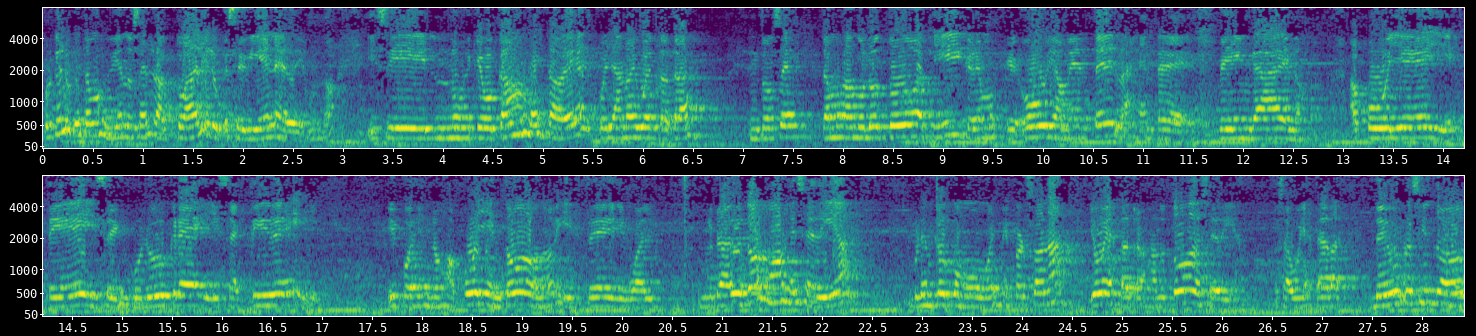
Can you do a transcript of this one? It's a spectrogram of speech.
porque es lo que estamos viviendo, o es lo actual y lo que se viene, digamos, ¿no? Y si nos equivocamos esta vez, pues ya no hay vuelta atrás. Entonces estamos dándolo todo aquí y queremos que obviamente la gente venga y nos apoye y esté y se involucre y se active y, y pues nos apoye en todo, ¿no? Y esté igual. involucrado. De todos modos ese día, por ejemplo como es mi persona, yo voy a estar trabajando todo ese día. O sea, voy a estar de un recinto a otro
